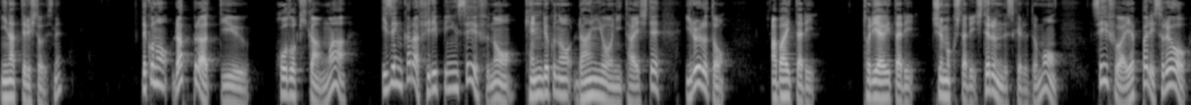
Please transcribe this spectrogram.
担ってる人ですね。で、このラップラーっていう報道機関は、以前からフィリピン政府の権力の乱用に対して、いろいろと暴いたり、取り上げたり、注目したりしてるんですけれども、政府はやっぱりそれを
